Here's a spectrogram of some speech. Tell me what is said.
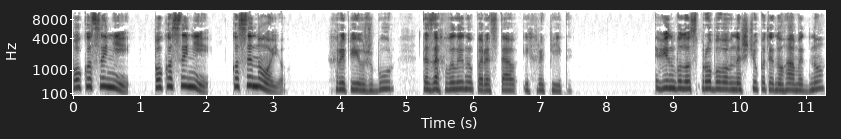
По косині, по косині, косиною, хрипів жбур та за хвилину перестав і хрипіти. Він було спробував нащупати ногами дно,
